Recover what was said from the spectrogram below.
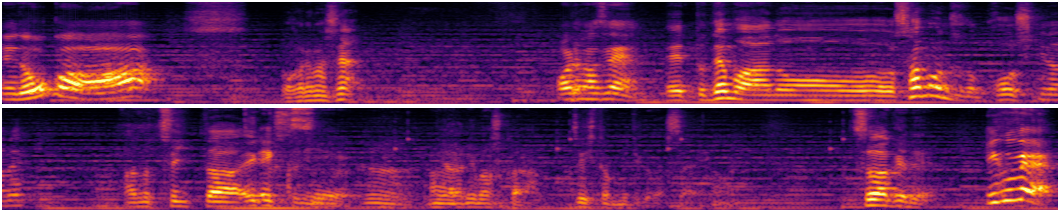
うえどこ？あわかりません。りません。えっとでもあのーサモンズの公式のねあのツイッター X にうんにありますから、ぜひとも見てください、そういうわけで行くぜ！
